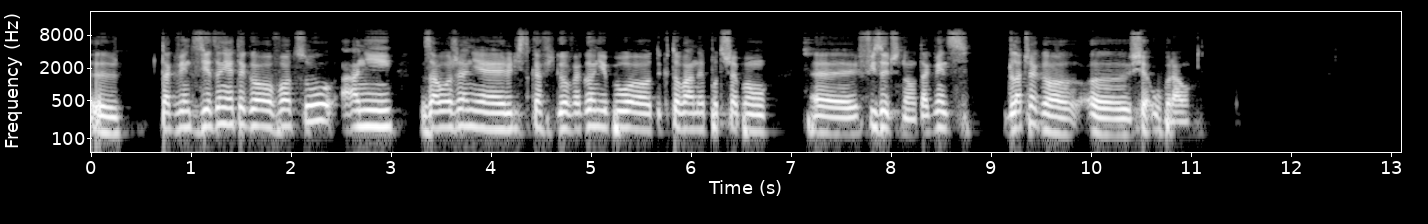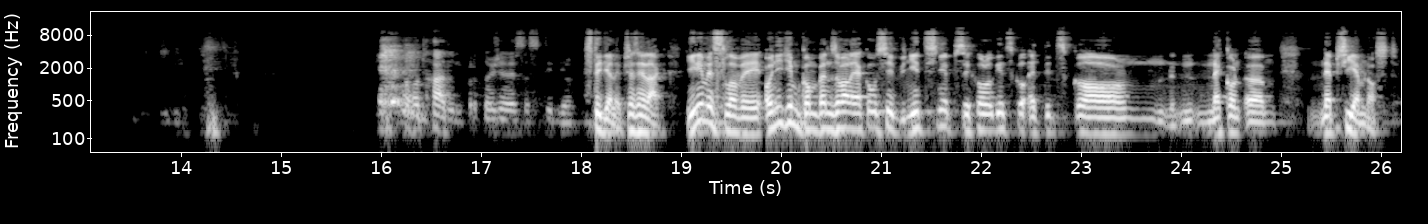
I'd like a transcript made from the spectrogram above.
y, Tak więc zjedzenie tego owocu ani założenie listka figowego nie było dyktowane potrzebą e, fizyczną. Tak więc dlaczego e, się ubrał? Odhadli, protože se styděl. Styděli, přesně tak. Jinými slovy, oni tím kompenzovali jakousi vnitřně psychologicko-eticko nekon, um, nepříjemnost.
